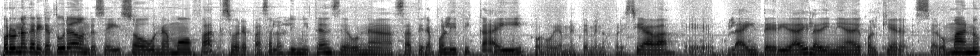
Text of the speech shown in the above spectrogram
por una caricatura donde se hizo una mofa que sobrepasa los límites de una sátira política y pues obviamente menospreciaba eh, la integridad y la dignidad de cualquier ser humano.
